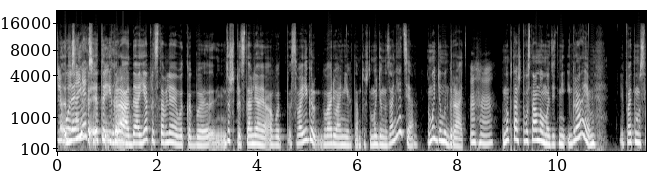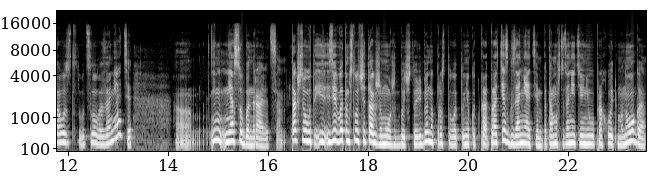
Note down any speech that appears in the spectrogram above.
любое Для них занятие это игра, да. Я представляю вот как бы не то, что представляю, а вот свои игры говорю о них там, то, что мы идем на занятия, но мы идем играть. Мгм. Ну, потому что в основном мы с детьми играем, и поэтому слово, вот слово занятие им не особо нравится. Так что вот в этом случае также может быть, что ребенок просто вот у него вот протест к занятиям, потому что занятий у него проходит много,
